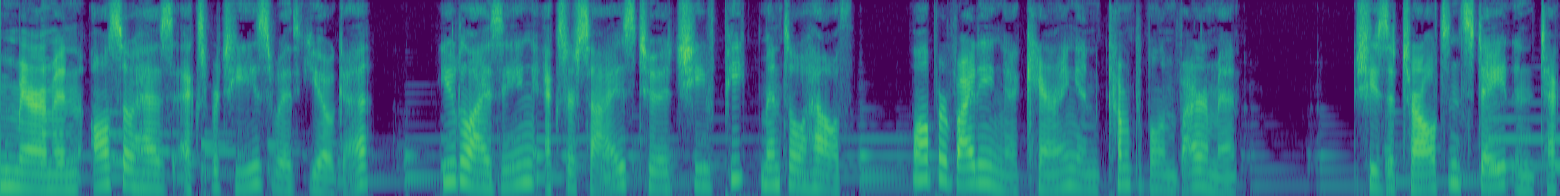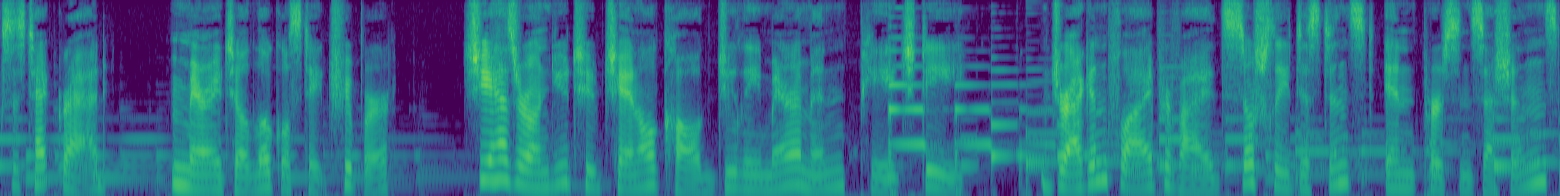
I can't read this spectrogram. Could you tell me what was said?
Merriman also has expertise with yoga, utilizing exercise to achieve peak mental health while providing a caring and comfortable environment. She's a Tarleton State and Texas Tech grad, married to a local state trooper. She has her own YouTube channel called Julie Merriman, PhD. Dragonfly provides socially distanced in person sessions,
